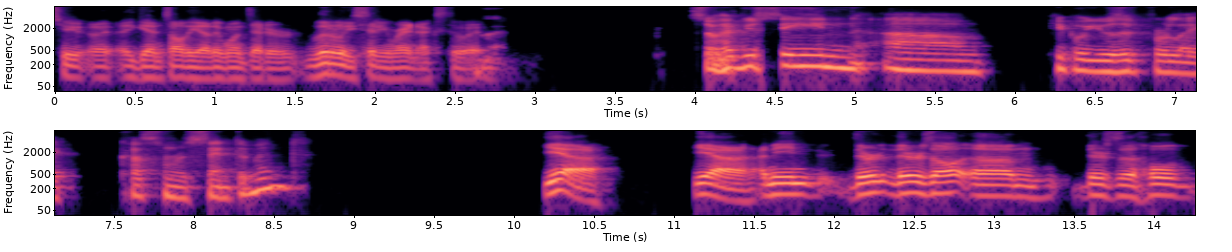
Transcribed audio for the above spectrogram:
to uh, against all the other ones that are literally sitting right next to it? Right. So have you seen um, people use it for like customer sentiment? Yeah, yeah. I mean, there there's all um, there's a whole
